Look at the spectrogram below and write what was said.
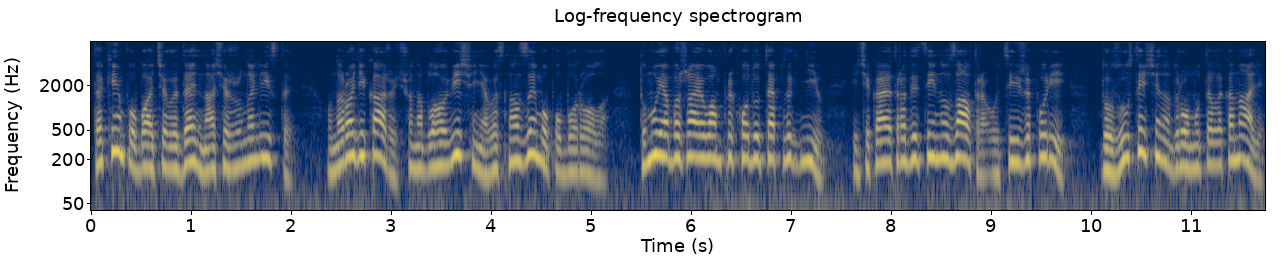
Таким побачили день наші журналісти. У народі кажуть, що на благовіщення весна зиму поборола. Тому я бажаю вам приходу теплих днів і чекаю традиційно завтра у цій же порі. До зустрічі на другому телеканалі.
